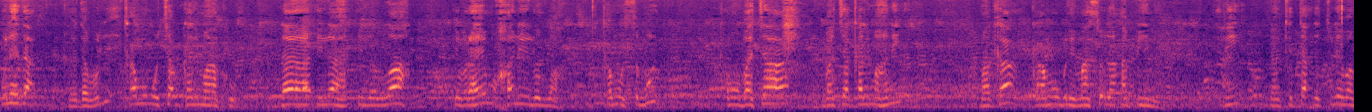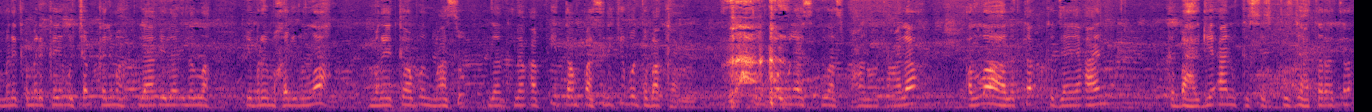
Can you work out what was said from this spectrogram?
boleh tak kata boleh kamu ucap kalimah aku la ilaha illallah Ibrahim Khalilullah. Kamu sebut, kamu baca baca kalimah ni, maka kamu boleh masuk dalam api ni. Jadi dalam kitab dia tulis bahawa mereka-mereka yang ucap kalimah La ilaha illallah Ibrahim Khalilullah mereka pun masuk dalam, dalam api tanpa sedikit pun terbakar. Tanpa mulai Allah Subhanahu Wa Taala, Allah letak kejayaan, kebahagiaan, kesejahteraan,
